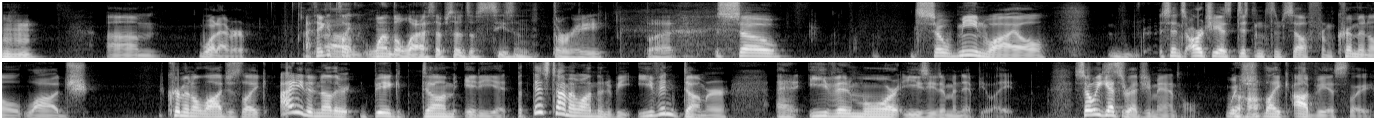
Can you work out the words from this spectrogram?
Mm-hmm. Um. Whatever. I think it's like one of the last episodes of season three, but So, so meanwhile, since Archie has distanced himself from Criminal Lodge, Criminal Lodge is like, I need another big dumb idiot, but this time I want them to be even dumber and even more easy to manipulate. So he gets Reggie Mantle, which, Uh-huh. like, obviously,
